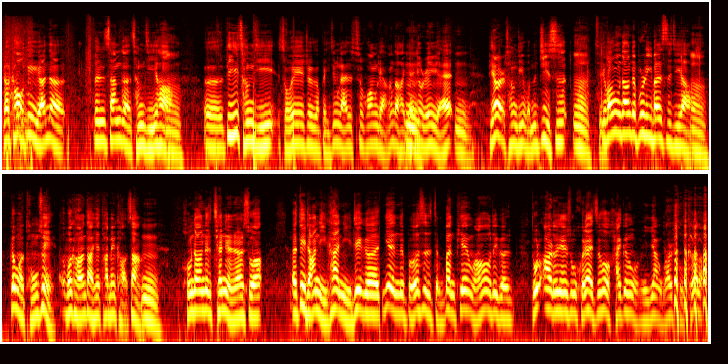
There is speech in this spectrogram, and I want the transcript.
然后考古队员呢，分三个层级哈。嗯。呃，第一层级所谓这个北京来的吃皇粮的哈研究人员，嗯。第二层级我们技师，嗯这王洪章这不是一般司机啊，嗯。跟我同岁，我考上大学他没考上，嗯，洪章这个前顶上说，哎，队长，你看你这个念的博士整半天，然后这个读了二十多年书回来之后，还跟我们一样玩土科了，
